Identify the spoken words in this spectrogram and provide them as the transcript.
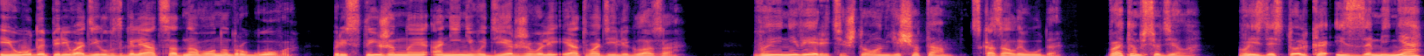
Иуда переводил взгляд с одного на другого. Пристыженные они не выдерживали и отводили глаза. «Вы не верите, что он еще там», — сказал Иуда. «В этом все дело. Вы здесь только из-за меня?»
